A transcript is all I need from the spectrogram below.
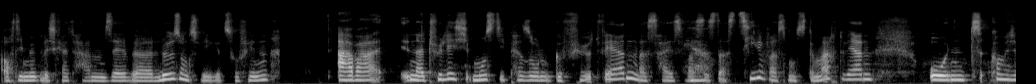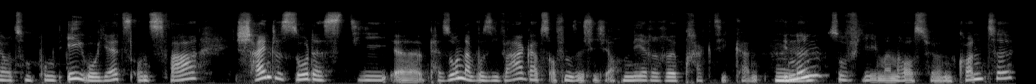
auch die Möglichkeit haben, selber Lösungswege zu finden. Aber natürlich muss die Person geführt werden. Das heißt, was ja. ist das Ziel? Was muss gemacht werden? Und komme ich aber zum Punkt Ego jetzt. Und zwar scheint es so, dass die äh, Person, da wo sie war, gab es offensichtlich auch mehrere PraktikantInnen, mhm. so wie man raushören konnte.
